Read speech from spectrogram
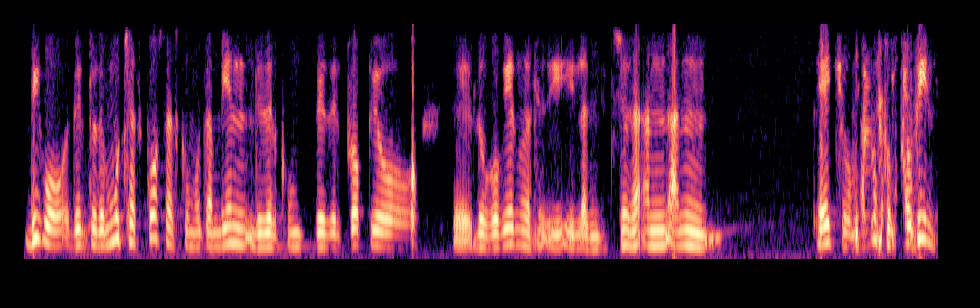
digo, dentro de muchas cosas, como también desde el, desde el propio, eh, los gobiernos y, las instituciones han, han hecho, en fin,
